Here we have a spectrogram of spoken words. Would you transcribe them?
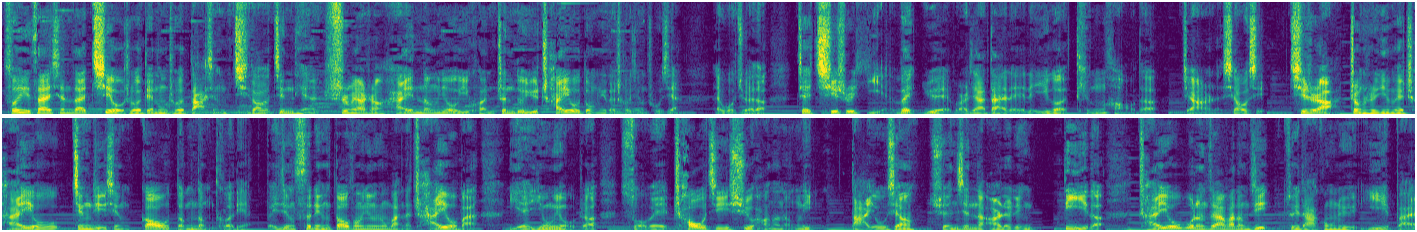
所以在现在汽油车、电动车大行其道的今天，市面上还能有一款针对于柴油动力的车型出现，哎，我觉得这其实也为越野玩家带来了一个挺好的这样的消息。其实啊，正是因为柴油。经济性高等等特点，北京四零刀锋英雄版的柴油版也拥有着所谓超级续航的能力。大油箱，全新的二.点零 D 的柴油涡轮增压发动机，最大功率一百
